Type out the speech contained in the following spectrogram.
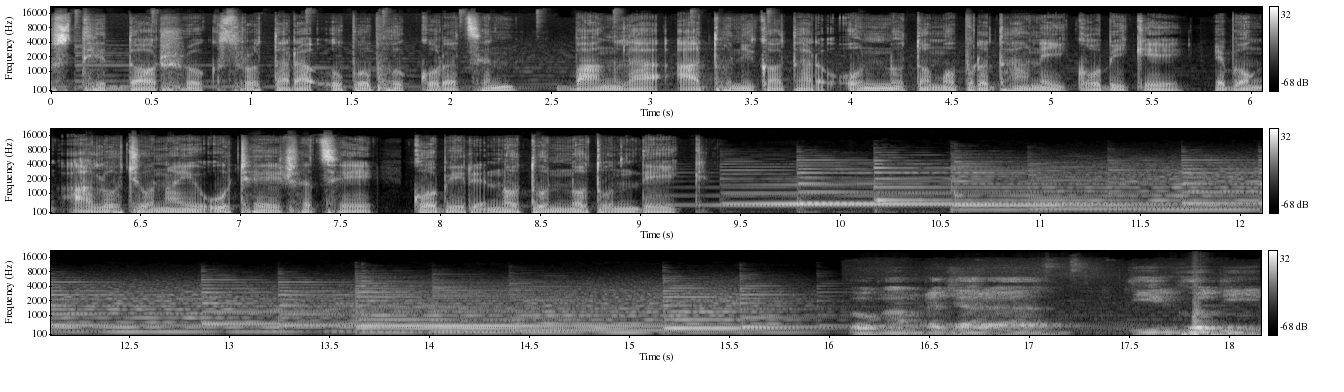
উপস্থিত দর্শক শ্রোতারা উপভোগ করেছেন বাংলা আধুনিকতার অন্যতম প্রধান এই কবিকে এবং আলোচনায় উঠে এসেছে কবির নতুন নতুন দিক। আমরা যারা দীর্ঘদিন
